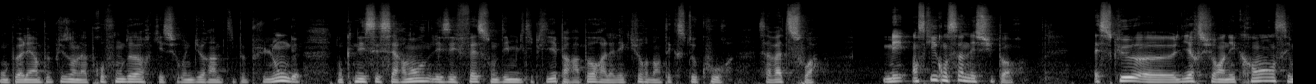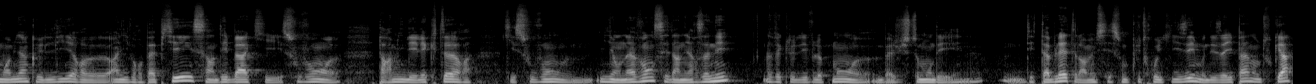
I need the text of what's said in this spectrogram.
On peut aller un peu plus dans la profondeur, qui est sur une durée un petit peu plus longue. Donc nécessairement, les effets sont démultipliés par rapport à la lecture d'un texte court. Ça va de soi. Mais en ce qui concerne les supports, est-ce que euh, lire sur un écran, c'est moins bien que lire euh, un livre papier? C'est un débat qui est souvent, euh, parmi les lecteurs, qui est souvent mis en avant ces dernières années avec le développement euh, bah, justement des, tablettes, alors même si elles sont plus trop utilisées, mais des iPads en tout cas,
